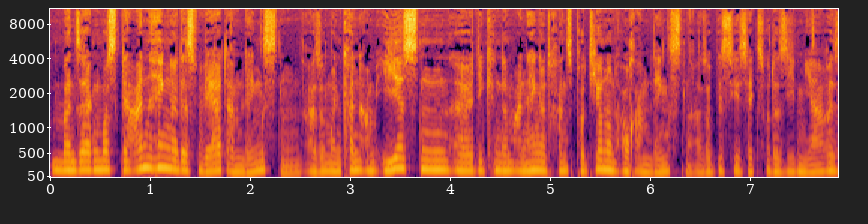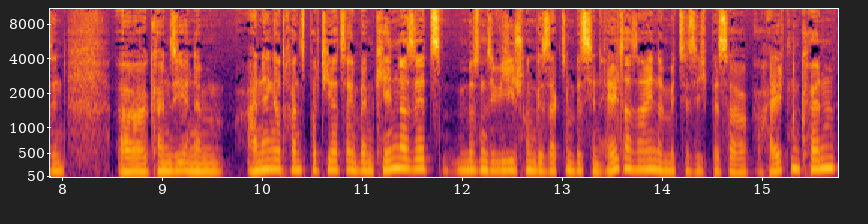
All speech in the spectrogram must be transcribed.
man sagen muss, der Anhänger, das währt am längsten. Also man kann am ehesten äh, die Kinder im Anhänger transportieren und auch am längsten. Also bis sie sechs oder sieben Jahre sind, äh, können sie in einem Anhänger transportiert sein. Beim Kindersitz müssen sie, wie schon gesagt, so ein bisschen älter sein, damit sie sich besser halten können.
